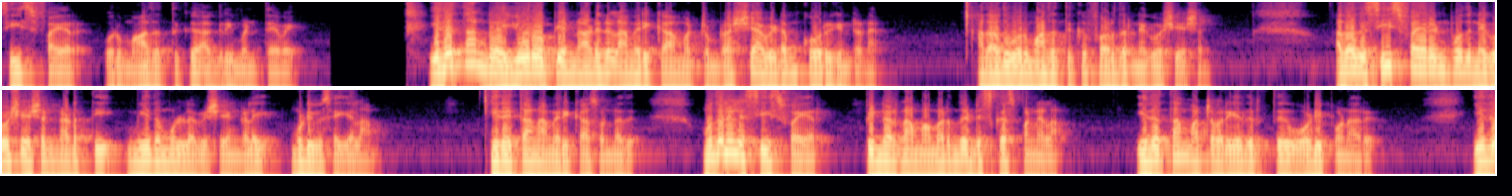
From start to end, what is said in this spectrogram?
சீஸ் ஃபயர் ஒரு மாதத்துக்கு அக்ரிமெண்ட் தேவை. இதைத்தான் யூரோப்பியன் நாடுகள் அமெரிக்கா மற்றும் ரஷ்யாவிடம் கோருகின்றன. அதாவது ஒரு மாதத்துக்கு ஃபர்தர் நெகோசியேஷன் அதாவது சீஸ்ஃபயரின் போது நெகோசியேஷன் நடத்தி மீதமுள்ள விஷயங்களை முடிவு செய்யலாம். இதைத்தான் அமெரிக்கா சொன்னது. முதலில் சீஸ்ஃபயர் பின்னர் நாம் அமர்ந்து டிஸ்கஸ் பண்ணலாம். இதைத்தான் மற்றவர் எதிர்த்து ஓடி போனாரு இது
